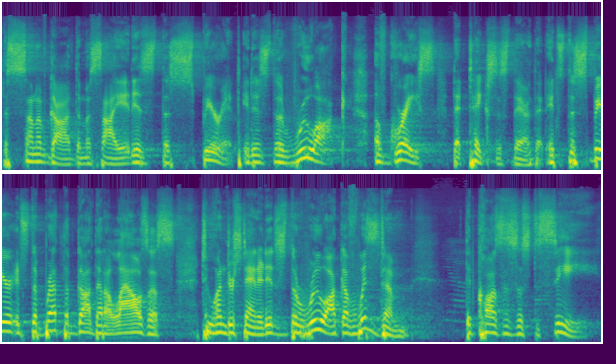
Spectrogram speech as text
the Son of God, the Messiah. It is the Spirit, it is the Ruach of grace that takes us there. That it's the Spirit, it's the breath of God that allows us to understand it. It's the Ruach of wisdom that causes us to see.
